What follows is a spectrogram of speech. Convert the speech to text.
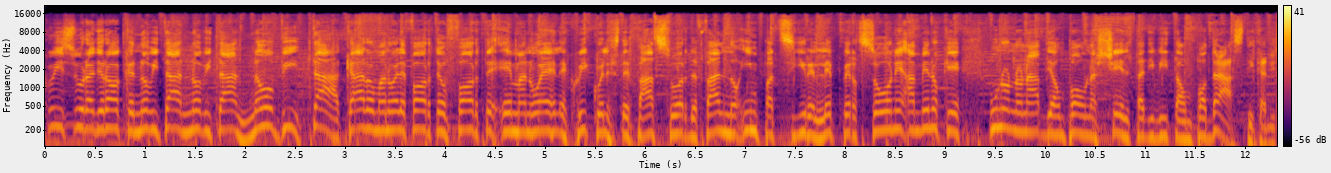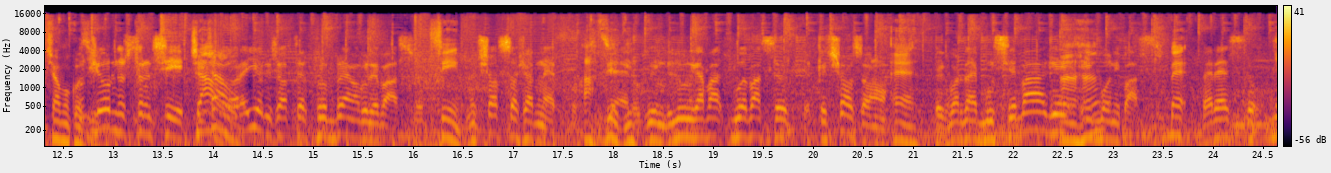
Qui su Radio Rock, novità, novità, novità. Caro Manuele Forte o Forte Emanuele, qui queste password fanno impazzire le persone a meno che uno non abbia un po' una scelta di vita un po' drastica, diciamo così. Buongiorno stronzetti. Ciao. Allora io ho risolto il problema con le password. Sì. Non c'ho social network. Ah, zero. vedi? Quindi l'unica pa- due password che ho sono Eh. per guardare buste paghe Ah. e i buoni passi. Beh. Per resto. N-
